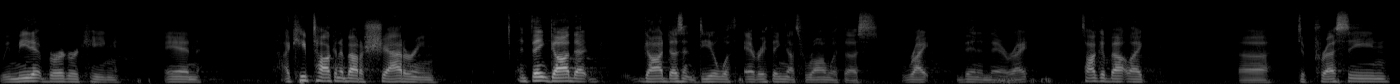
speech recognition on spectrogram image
we meet at Burger King, and I keep talking about a shattering, and thank God that God doesn't deal with everything that's wrong with us right then and there, right? Talk about like uh, depressing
